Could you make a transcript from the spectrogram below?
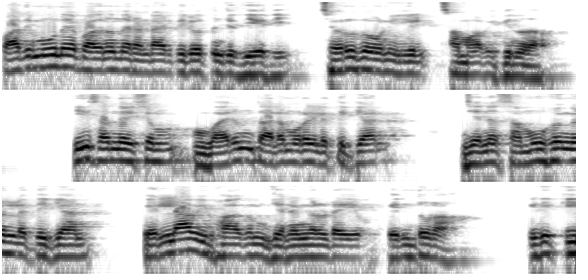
പതിമൂന്ന് പതിനൊന്ന് രണ്ടായിരത്തി ഇരുപത്തഞ്ച് തീയതി ചെറുതോണിയിൽ സമാപിക്കുന്നതാണ്. ഈ സന്ദേശം വരും തലമുറയിലെത്തിക്കാൻ ജനസമൂഹങ്ങളിലെത്തിക്കാൻ എല്ലാ വിഭാഗം ജനങ്ങളുടെയും പിന്തുണ ഇടുക്കി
